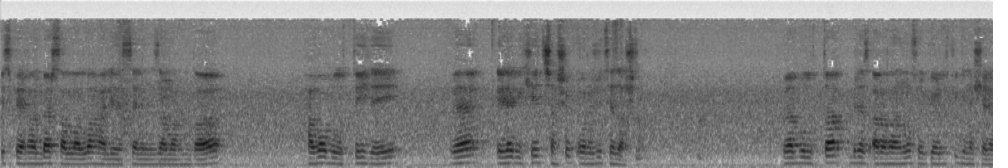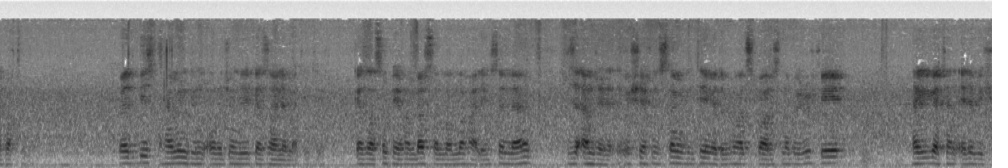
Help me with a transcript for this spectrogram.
biz Peyğəmbər sallallahu aleyhi və səlləmin zamanında hava bulutlu idi və elə bir ki, çaşıb orucu tez açdı. Və buludlar biraz aralanından sonra gördük ki, günəş elə batırdı. Və biz həmin gün orucun deyir, qəza eləmədik deyir. Qəzasını Peyğəmbər sallallahu aleyhi və səlləm bizə əmr elədi. Və Şeyxülislam İbn Teymiyyə də bu hadis barəsində buyurur ki, həqiqətən elə bir ki,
